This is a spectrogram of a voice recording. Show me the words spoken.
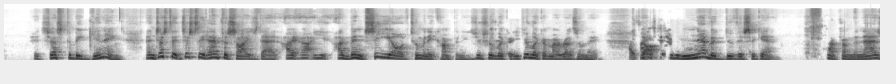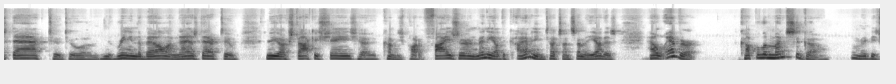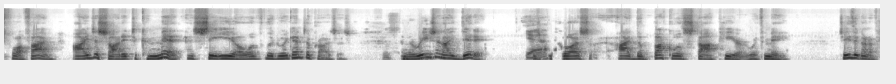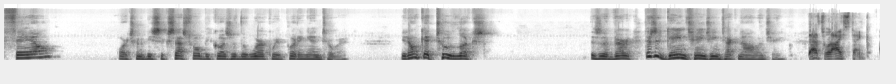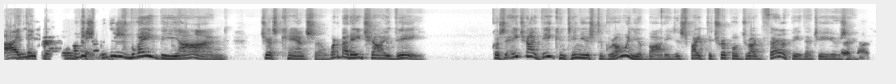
It's just the beginning, and just to just to emphasize that, I, I have been CEO of too many companies. You should look at if you look at my resume. I, I said I would never do this again. From the Nasdaq to to uh, ringing the bell on Nasdaq to New York Stock Exchange, uh, companies part of Pfizer and many other. I haven't even touched on some of the others. However, a couple of months ago, well, maybe it's four or five, I decided to commit as CEO of Ludwig Enterprises. And the reason I did it yeah. because I, the buck will stop here with me. It's either going to fail or it's going to be successful because of the work we're putting into it. You don't get two looks. This is a very this is game changing technology. That's what I think. I and think well, this, this is way beyond just cancer? What about HIV? Because HIV continues to grow in your body despite the triple drug therapy that you're using. Sure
